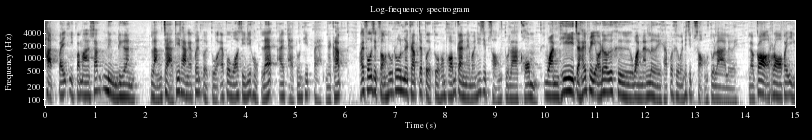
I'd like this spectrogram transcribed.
ถัดไปอีกประมาณสัก 1 เดือน หลังจากที่ทาง Apple เปิดตัว Apple Watch Series 6 และ iPad รุ่นที่ 8 นะครับ iPhone 12 ทุกรุ่นนะครับจะเปิดตัวพร้อมๆ กันในวันที่ 12 ตุลาคม วันที่จะให้พรีออเดอร์ก็คือวันนั้นเลยครับ ก็คือวันที่ 12 ตุลาเลย แล้วก็รอไปอีก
